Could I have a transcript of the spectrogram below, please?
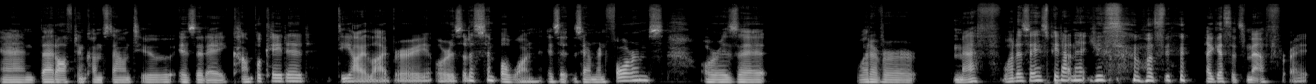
And that often comes down to is it a complicated DI library or is it a simple one? Is it Xamarin Forms or is it whatever MEF. What does ASP.NET use? I guess it's MEF, right?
